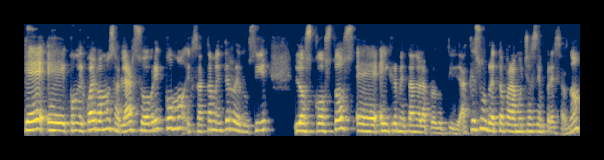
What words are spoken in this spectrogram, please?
que, eh, con el cual vamos a hablar sobre cómo exactamente reducir los costos eh, e incrementando la productividad, que es un reto para muchas empresas, ¿no?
